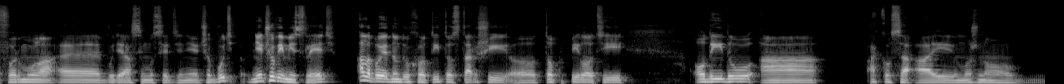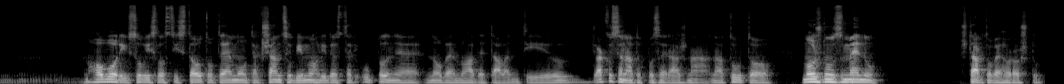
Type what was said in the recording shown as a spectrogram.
Formula E bude asi musieť niečo, buď niečo vymyslieť, alebo jednoducho títo starší e, top piloti odídu a ako sa aj možno hovorí v súvislosti s touto témou, tak šancu by mohli dostať úplne nové mladé talenty. Ako sa na to pozeráš, na, na túto možnú zmenu štartového roštu?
